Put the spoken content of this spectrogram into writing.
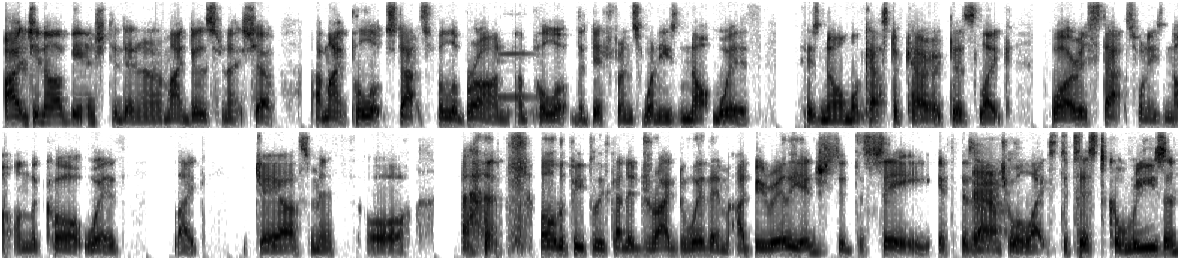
I, do you know what I'd be interested in? And I might do this for next show. I might pull up stats for LeBron and pull up the difference when he's not with his normal cast of characters. Like, what are his stats when he's not on the court with, like, J.R. Smith or all the people he's kind of dragged with him? I'd be really interested to see if there's Yeah. actual, like, statistical reason.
